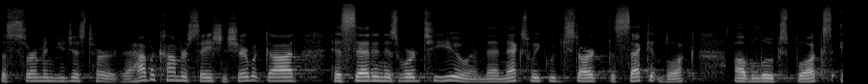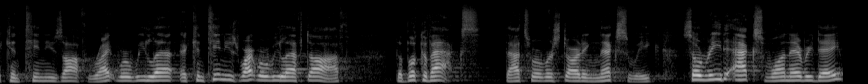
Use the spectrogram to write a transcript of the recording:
the sermon you just heard. To have a conversation, share what God has said in His Word to you. And then next week we start the second book of Luke's books. It continues off right where we left. It continues right where we left off, the book of Acts. That's where we're starting next week. So read Acts 1 every day.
